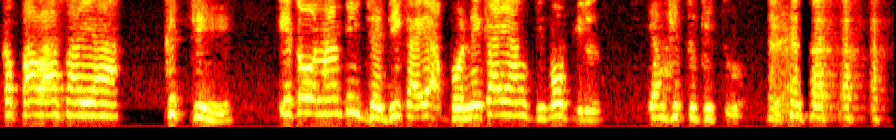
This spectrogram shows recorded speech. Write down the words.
kepala saya gede, itu nanti jadi kayak boneka yang di mobil, yang gitu-gitu.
